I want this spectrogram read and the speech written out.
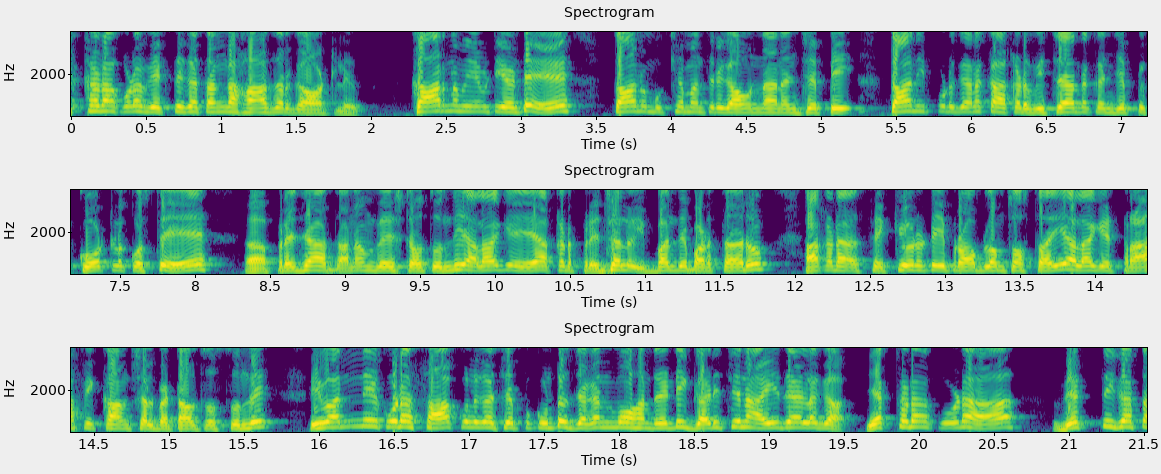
ఎక్కడా కూడా వ్యక్తిగతంగా హాజరు కావట్లేదు. కారణం ఏమిటి అంటే తాను ముఖ్యమంత్రిగా ఉన్నానని చెప్పి తాను ఇప్పుడు గనక అక్కడ విచారణకు అని చెప్పి కోర్టులకు వస్తే ప్రజా ధనం వేస్ట్ అవుతుంది. అలాగే అక్కడ ప్రజలు ఇబ్బంది పడతారు. అక్కడ సెక్యూరిటీ ప్రాబ్లమ్స్ వస్తాయి. అలాగే ట్రాఫిక్ ఆంక్షలు పెట్టాల్సి వస్తుంది. ఇవన్నీ కూడా సాకులుగా చెప్పుకుంటూ జగన్మోహన్ రెడ్డి గడిచిన ఐదేళ్ళగా ఎక్కడా కూడా వ్యక్తిగత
